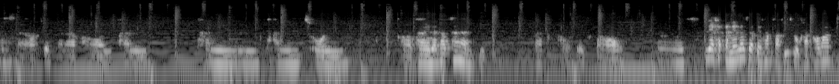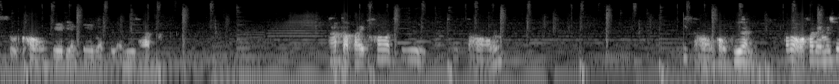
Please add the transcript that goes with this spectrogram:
งสาวเจษฎาพรพันพันพันชน ขออภัยนะครับ ถ้าอ่านผิดตัดของเศษสองเนี่ยอันนี้น่าจะเป็นคำตอบที่ถูกครับ เพราะว่าสูตรของ gradient A เนี่ยคืออันนี้ครับ ครับต่อไปข้อที่ที่สองที่สองของเพื่อน เขาบอกว่าข้อใดไม่ใช่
